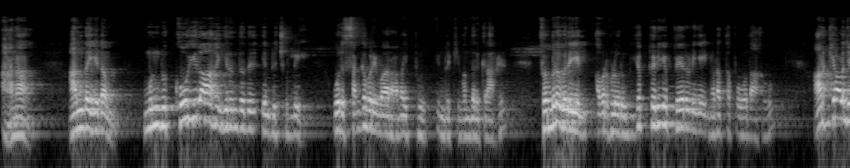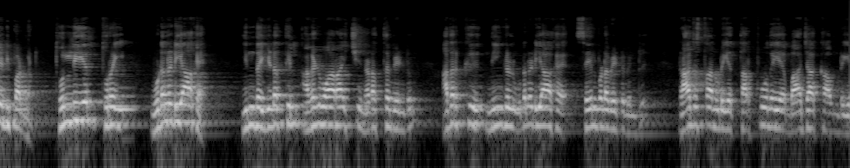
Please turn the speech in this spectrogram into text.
ஆனால் அந்த இடம் முன்பு கோயிலாக இருந்தது என்று சொல்லி ஒரு சங்கபரிவார அமைப்பு இன்றைக்கு வந்திருக்கிறார்கள். பிப்ரவரியில் அவர்கள் ஒரு மிகப்பெரிய பேரணியை நடத்தப் போவதாகவும் ஆர்கியாலஜி டிபார்ட்மெண்ட் தொல்லியல் துறை உடனடியாக இந்த இடத்தில் அகழ்வாராய்ச்சி நடத்த வேண்டும் அதற்கு நீங்கள் உடனடியாக செயல்பட வேண்டும் என்று ராஜஸ்தானுடைய தற்போதைய பாஜகவுடைய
